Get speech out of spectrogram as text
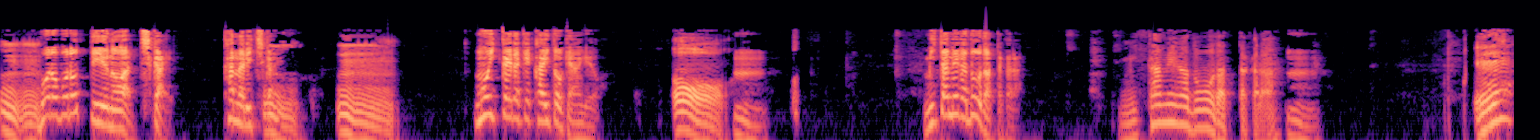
うんうん。ボロボロっていうのは近い。かなり近い。うん。うんうん。もう一回だけ回答権あげよおー。う。うん。見た目がどうだったから。見た目がどうだったから？うん。え？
